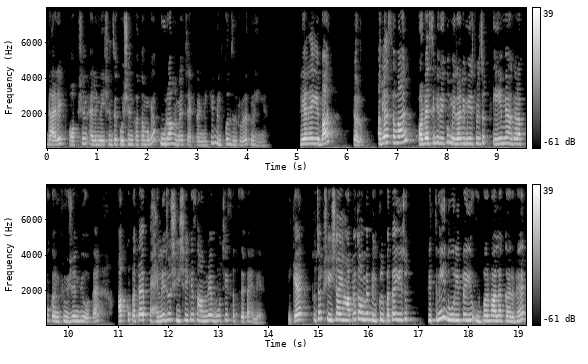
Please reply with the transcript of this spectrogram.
डायरेक्ट ऑप्शन एलिमिनेशन से क्वेश्चन खत्म हो गया। पूरा हमें चेक करने की बिल्कुल ज़रूरत नहीं है। क्लियर है ये बात? चलो, अगला सवाल। और वैसे भी देखो मिरर इमेज में जब ए में अगर आपको कन्फ्यूज़न भी होता है, आपको पता है पहले जो शीशे के सामने है, वो चीज़ सबसे पहले है। ठीक है? तो जब शीशा यहाँ पे तो हमें बिल्कुल पता है ये जो कितनी दूरी पे ये ऊपर वाला कर्व है,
